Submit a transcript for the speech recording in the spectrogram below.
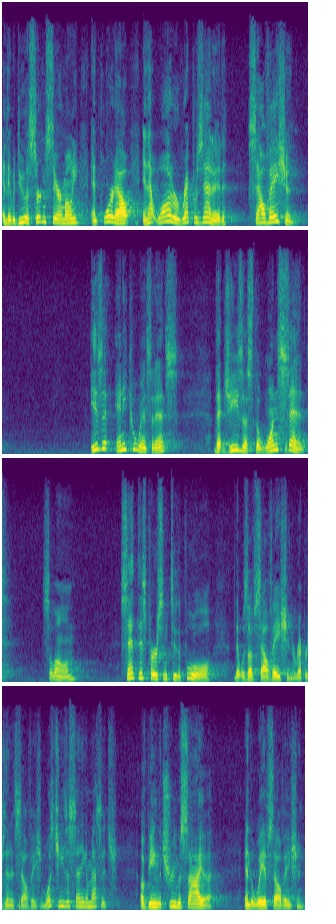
and they would do a certain ceremony and pour it out, and that water represented salvation. Is it any coincidence that Jesus, the one sent, Siloam, sent this person to the pool that was of salvation or represented salvation? Was Jesus sending a message of being the true Messiah and the way of salvation?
